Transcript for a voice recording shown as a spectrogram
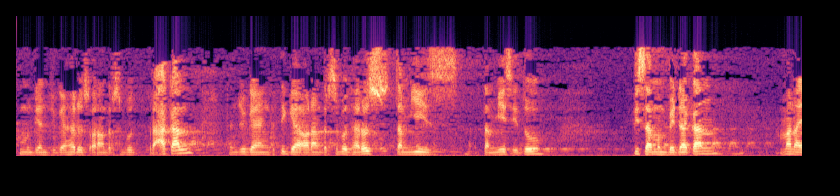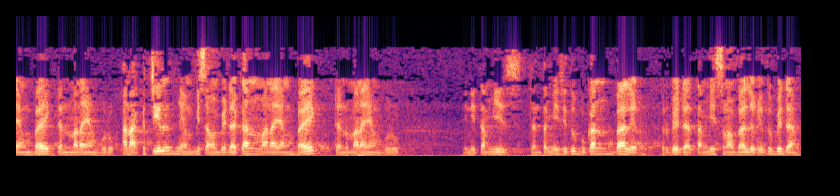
kemudian juga harus orang tersebut berakal dan juga yang ketiga orang tersebut harus tamyiz. Tamyiz itu bisa membedakan mana yang baik dan mana yang buruk anak kecil yang bisa membedakan mana yang baik dan mana yang buruk ini tamyiz dan tamyiz itu bukan balik berbeda tamyiz sama balik itu beda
